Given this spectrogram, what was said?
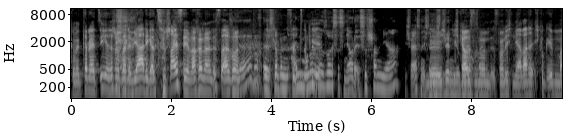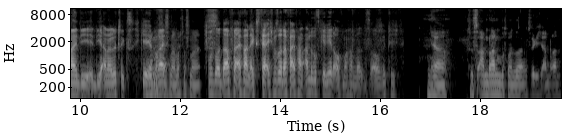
Wir, können jetzt hier schon seit einem Jahr die ganze Scheiße hier machen, dann ist also. ja, doch. Äh, ich glaube, in einem Monat viel. oder so ist es ein Jahr. Oder ist es schon ein Jahr? Ich weiß nicht. Nee, ich, ich glaube, es ist noch, ist noch nicht ein Jahr. Warte, ich gucke eben mal in die, in die Analytics. Ich gehe. Ja, eben mach rein. das mal, mach das mal. Ich muss auch dafür einfach ein exter ich muss auch dafür einfach ein anderes Gerät aufmachen. Das ist auch wirklich. Ja, das ist arm dran, muss man sagen. Das ist wirklich arm dran.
